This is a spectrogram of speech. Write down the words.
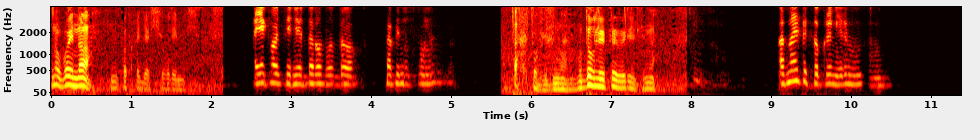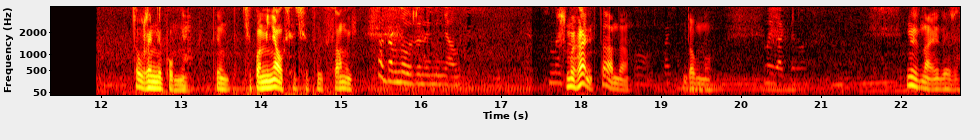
Ну, война, неподходящее время сейчас. А як ви оцінюєте роботу кабінету? міністрів? Да кто не знаю, удовлетворительно. А знаєте, хто прем'єр-міністр? То уже не помню. Ты чи поменялся, чи тот самый. Та давно вже не міняли. Шмигаль. Шмыгаль? Да, да, О, бачите, давно. ну як він? Не знаю даже,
